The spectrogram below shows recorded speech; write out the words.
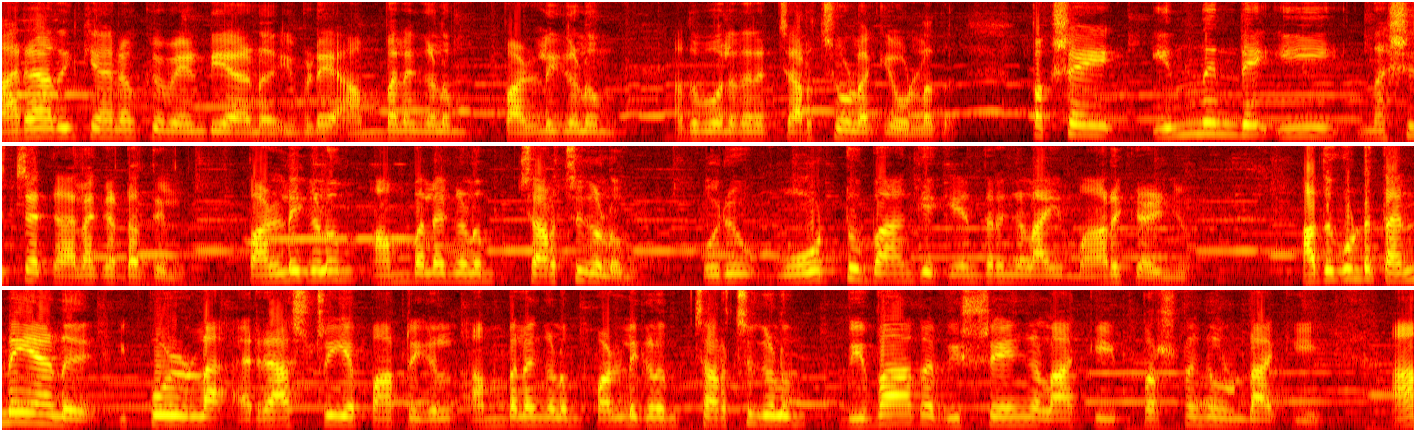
ആരാധിക്കാനൊക്കെ വേണ്ടിയാണ് ഇവിടെ അമ്പലങ്ങളും പള്ളികളും അതുപോലെ തന്നെ ചർച്ചുകളൊക്കെ ഉള്ളത്. പക്ഷേ ഇന്നിന്റെ ഈ നശിച്ച കാലഘട്ടത്തിൽ പള്ളികളും അമ്പലങ്ങളും ചർച്ചുകളും ഒരു വോട്ട് ബാങ്ക് കേന്ദ്രങ്ങളായി മാറിക്കഴിഞ്ഞു. അതുകൊണ്ട് തന്നെയാണ് ഇപ്പോഴുള്ള രാഷ്ട്രീയ പാർട്ടികൾ അമ്പലങ്ങളും പള്ളികളും ചർച്ചുകളും വിവാദ വിഷയങ്ങളാക്കി പ്രശ്നങ്ങൾ ഉണ്ടാക്കി ആ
